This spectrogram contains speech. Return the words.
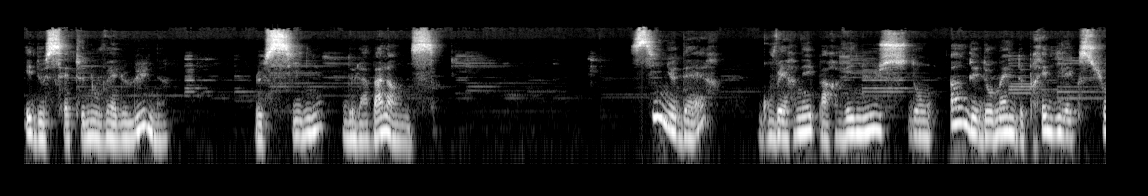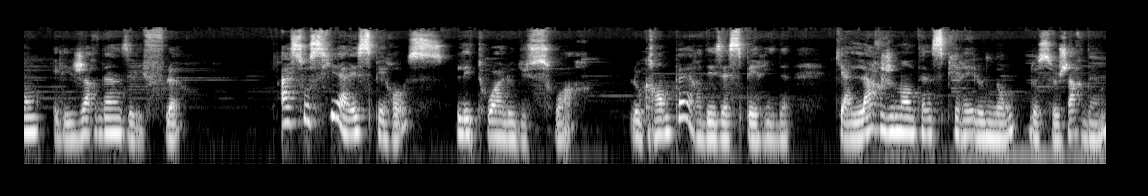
et de cette nouvelle lune, le signe de la balance. Signe d'air, gouverné par Vénus dont un des domaines de prédilection est les jardins et les fleurs, associé à Hespéros, l'étoile du soir, le grand-père des Hespérides, qui a largement inspiré le nom de ce jardin,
